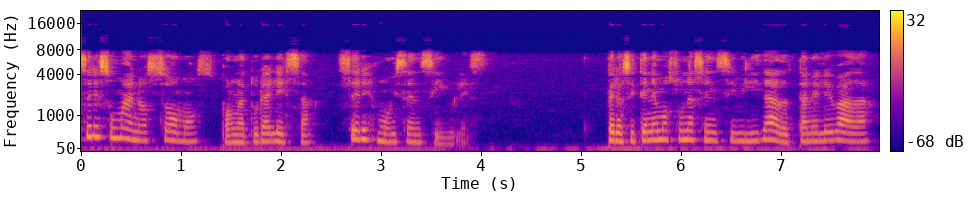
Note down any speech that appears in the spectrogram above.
seres humanos somos, por naturaleza, seres muy sensibles. Pero si tenemos una sensibilidad tan elevada,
